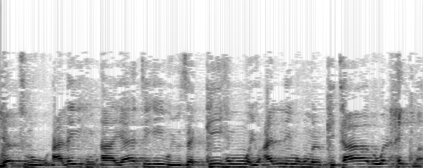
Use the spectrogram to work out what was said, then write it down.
يتلو عليهم آياته ويزكيهم ويعلمهم الكتاب والحكمة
